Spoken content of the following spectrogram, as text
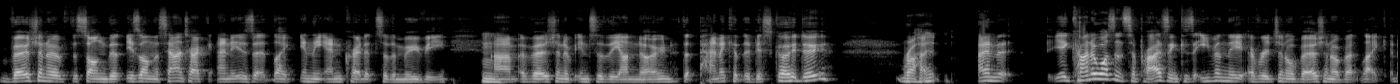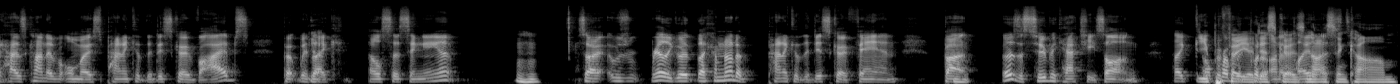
version of the song that is on the soundtrack and is at like in the end credits of the movie. Mm. Um, a version of Into the Unknown that Panic at the Disco do, right. and it kind of wasn't surprising because even the original version of it, like it has kind of almost Panic at the Disco vibes, but with Yeah. like Elsa singing it. Mhm. So it was really good. Like I'm not a Panic at the Disco fan, but it was a super catchy song. Like Mm. You I'll prefer probably your put it on a discos nice and calm.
